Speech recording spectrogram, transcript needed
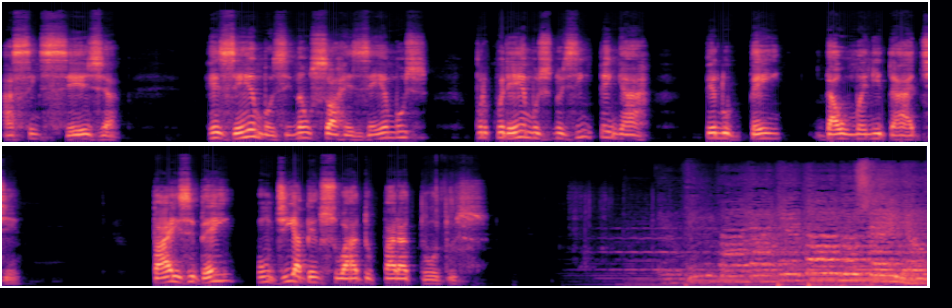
Assim seja. Rezemos e não só rezemos, procuremos nos empenhar pelo bem da humanidade. Paz e bem, um dia abençoado para todos. Eu vim para que todos tenham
